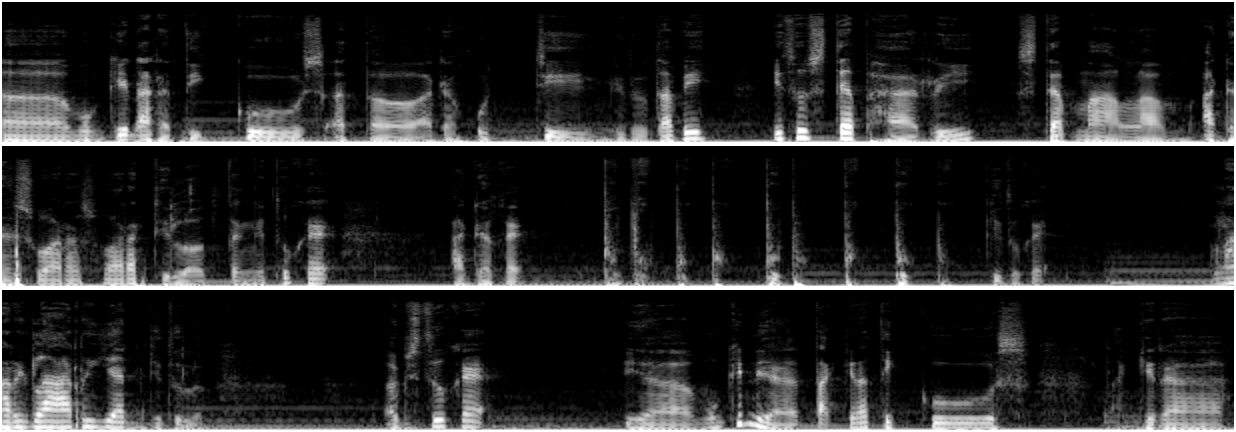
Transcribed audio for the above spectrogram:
uh, mungkin ada tikus atau ada kucing gitu. Tapi itu setiap hari setiap malam ada suara-suara di loteng itu kayak ada kayak buk buk buk buk buk buk buk buk, buk gitu kayak lari-larian gitu loh. Habis itu kayak ya mungkin ya tak kira tikus tak kira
